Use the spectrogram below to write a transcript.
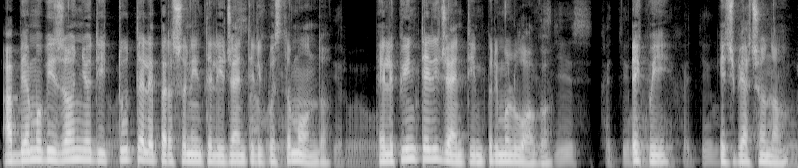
abbiamo bisogno di tutte le persone intelligenti di questo mondo e le più intelligenti in primo luogo. E qui, che ci piaccia o no,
